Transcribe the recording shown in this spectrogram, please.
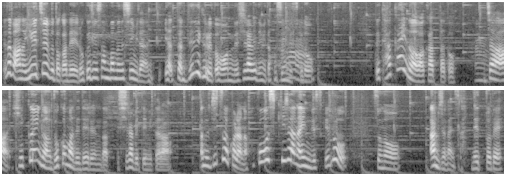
多分あの YouTube とかで63番目の詞みたいなのやったら出てくると思うんで調べてみてほしいんですけど。で高いのは分かったと。うん。じゃあ低いのはどこまで出るんだって調べてみたらあの実はこれあの公式じゃないんですけどそのあるじゃないですか。ネットで。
